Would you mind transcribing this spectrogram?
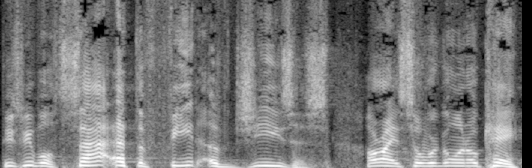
These people sat at the feet of Jesus. All right, so we're going, okay,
